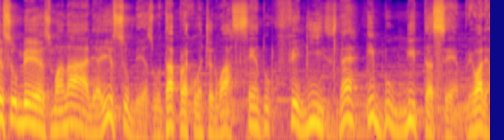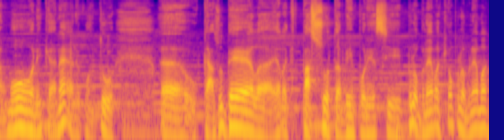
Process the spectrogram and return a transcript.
Isso mesmo, Anália, isso mesmo. Dá para continuar sendo feliz, né? E bonita sempre. Olha a Mônica, né? Ela contou uh, o caso dela, ela que passou também por esse problema, que é um problema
